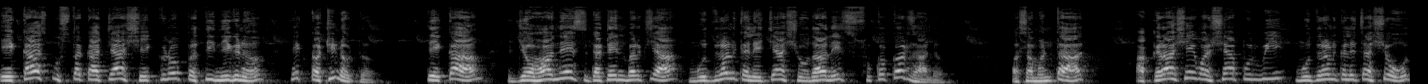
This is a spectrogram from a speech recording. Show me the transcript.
एकाच पुस्तकाच्या शेकडो प्रती निघणं हे कठीण होतं. ते काम जोहानेस गटेनबर्गच्या मुद्रण कलेच्या शोधाने सुखकर झालं. असं म्हणतात अकराशे वर्षापूर्वी मुद्रण कलेचा शोध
